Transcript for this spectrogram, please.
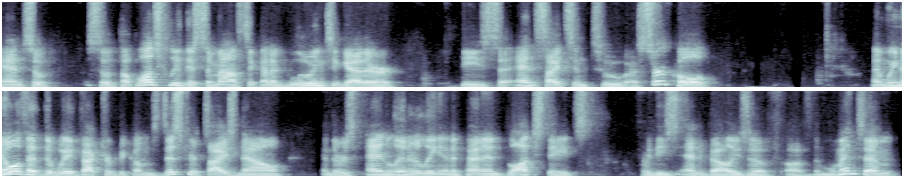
And so, so topologically, this amounts to kind of gluing together these uh, n sites into a circle. And we know that the wave vector becomes discretized now, and there's n linearly independent Bloch states for these n values of, of the momentum.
